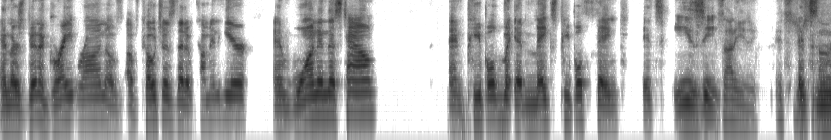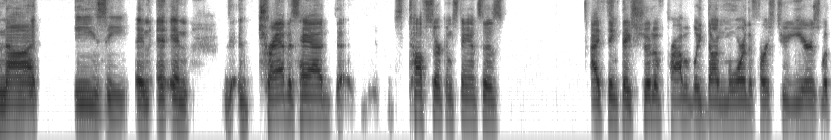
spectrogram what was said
And there's been a great run of, of coaches that have come in here and won in this town. And people, it makes people think it's easy. It's not easy. It's just It's not. not easy. And, and, and Trav has had tough circumstances. I think they should have probably done more the first two years with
